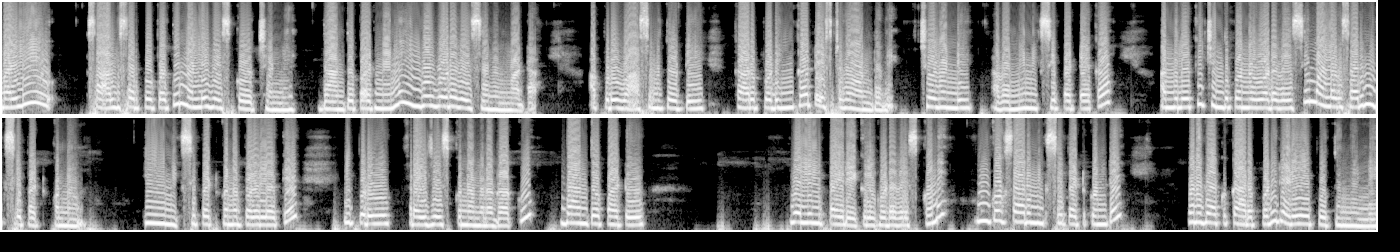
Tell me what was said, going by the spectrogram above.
మళ్ళీ సాల్ట్ సరిపోతే మళ్ళీ వేసుకోవచ్చండి. దాంతో పాటు నేను ఇంగువ కూడా వేసాను అనమాట అప్పుడు వాసనతోటి కారపొడి ఇంకా టేస్ట్గా ఉంటుంది. చూడండి అవన్నీ మిక్సీ పట్టాక అందులోకి చింతపండు కూడా వేసి మళ్ళీ ఒకసారి మిక్సీ పట్టుకున్నాం. ఈ మిక్సీ పెట్టుకున్న పొడిలోకి ఇప్పుడు ఫ్రై చేసుకున్న మునగాకు దాంతో పాటు వెల్లుల్లిపాయ రేకులు కూడా వేసుకొని ఇంకొకసారి మిక్సీ పెట్టుకుంటే మునగాకు ఒక కారపొడి రెడీ అయిపోతుందండి.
